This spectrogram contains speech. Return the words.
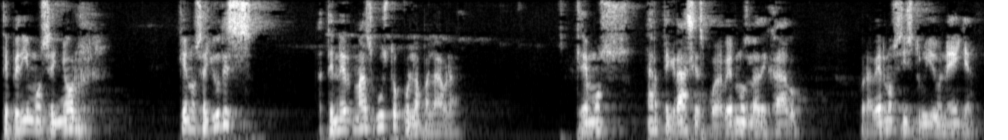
Te pedimos, Señor, que nos ayudes a tener más gusto por la palabra. Queremos darte gracias por habernosla dejado, por habernos instruido en ella.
